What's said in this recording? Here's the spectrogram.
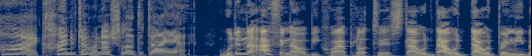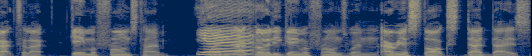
oh, I kind of don't want Ashlad to die yet. Wouldn't that? I think that would be quite a plot twist. That would that would that would bring me back to like Game of Thrones time. Yeah, When, like early Game of Thrones when Arya Stark's dad dies.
